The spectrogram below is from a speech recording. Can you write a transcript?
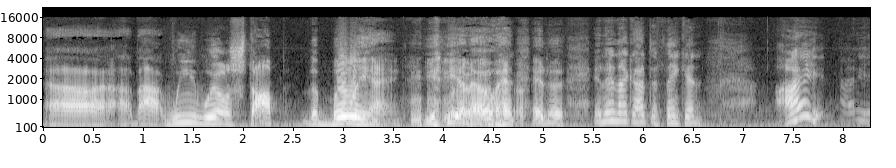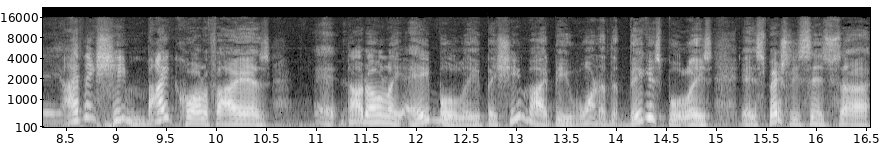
uh, about we will stop the bullying, you, you know. And, and, uh, and then I got to thinking, I, I think she might qualify as uh, not only a bully, but she might be one of the biggest bullies, especially since uh,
